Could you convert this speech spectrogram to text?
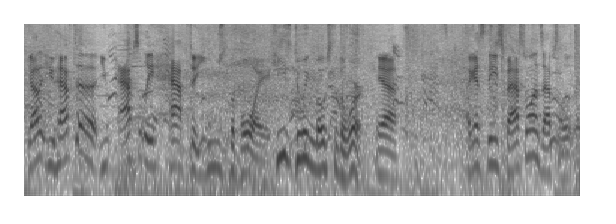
You got it. You have to. You absolutely have to use the boy. He's doing most of the work. Yeah. Against these fast ones, absolutely.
